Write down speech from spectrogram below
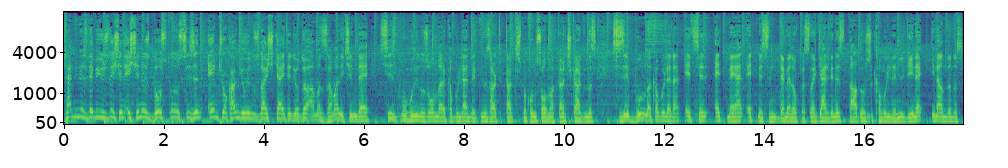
Kendinizle bir yüzleşin. Eşiniz, dostunuz sizin en çok hangi huyunuzdan şikayet ediyordu ama zaman içinde siz bu huyunuzu onlara kabullendirdiniz. Artık tartışma konusu olmaktan çıkardınız. Sizi bununla kabul eden etsin, etmeyen etmesin deme noktasına geldiniz. Daha doğrusu kabullenildiğine inandınız.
